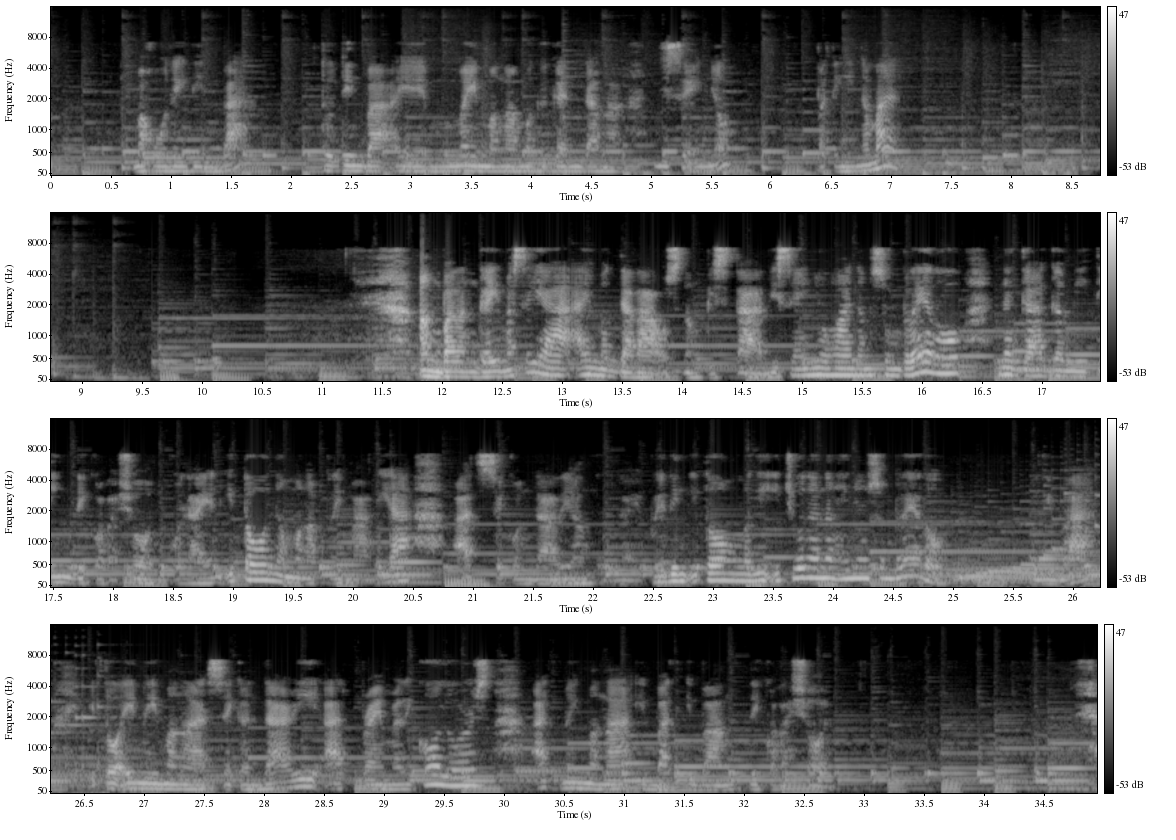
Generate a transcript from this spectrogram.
Makulay din ba? Ito din ba ay may mga magagandang uh, disenyo? Patingin naman. Ang barangay masaya ay magdaraos ng pista. Disenyohan ng sombrero na gagamiting dekorasyon. Kulayan ito ng mga primarya at sekundaryang kulay. Pwedeng ito ang maging itsura ng inyong sombrero. Diba? Ito ay may mga secondary at primary colors at may mga iba't ibang dekorasyon.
